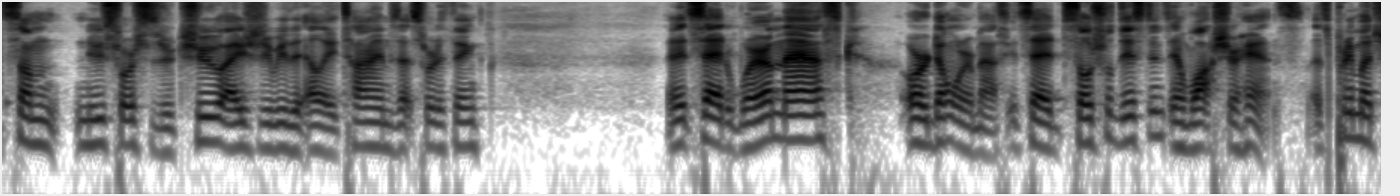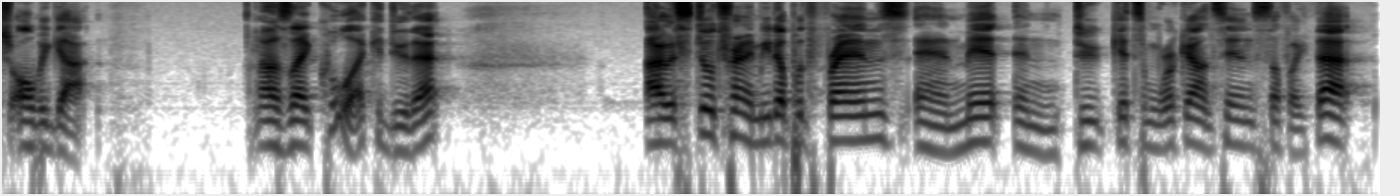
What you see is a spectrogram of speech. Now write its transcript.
some news sources are true. I usually read the LA Times, that sort of thing. And it said wear a mask or don't wear a mask. It said social distance and wash your hands. That's pretty much all we got. I was like, cool, I could do that. I was still trying to meet up with friends and meet and do get some workouts in and stuff like that.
